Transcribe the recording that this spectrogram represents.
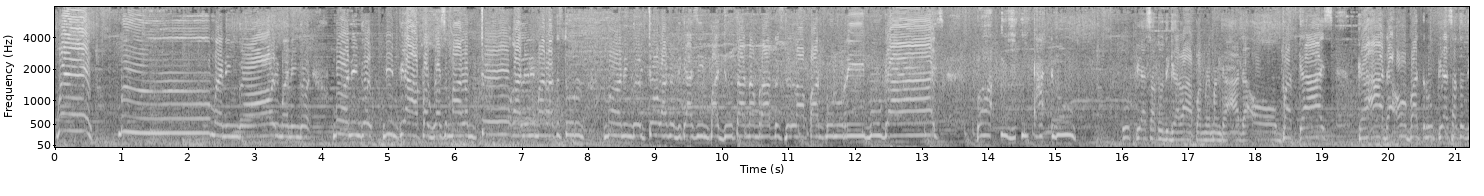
Weh Maninggoy Maninggoy. Meninggoy mimpi apa gua semalam cok? Kali 500 turun. Meninggoy cok langsung dikasih 4 juta 680 ribu guys. Bah aduh. Rupiah 138 memang gak ada obat guys. Gak ada obat rupiah 138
